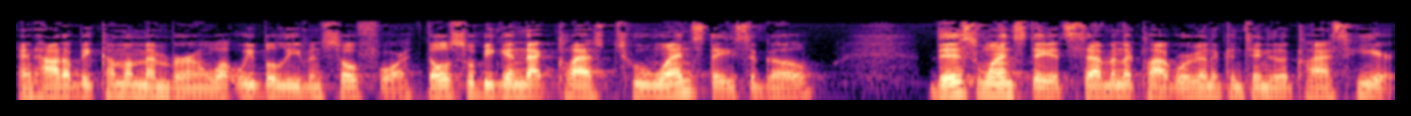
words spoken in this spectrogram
and how to become a member and what we believe and so forth. Those who begin that class two Wednesdays ago, this Wednesday at 7 o'clock, we're going to continue the class here.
